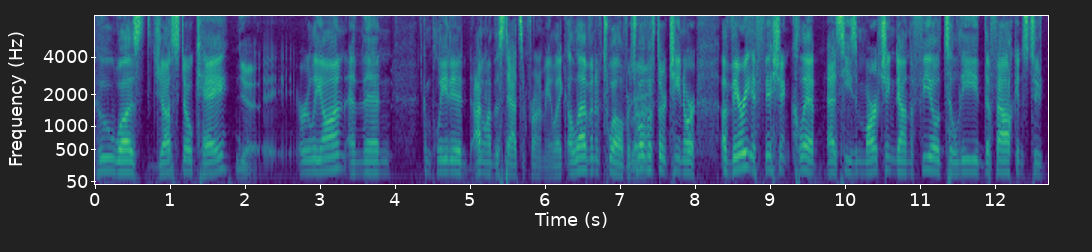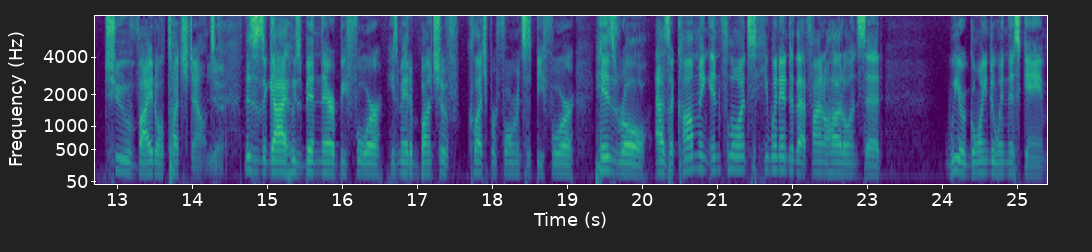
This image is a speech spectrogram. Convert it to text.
who was just okay? Yeah. Eh, early on, and then completed, I don't have the stats in front of me, like 11 of 12 or 12 Right. of 13, or a very efficient clip as he's marching down the field to lead the Falcons to two vital touchdowns. Yeah. This is a guy who's been there before. He's made a bunch of clutch performances before. His role as a calming influence, he went into that final huddle and said, we are going to win this game.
